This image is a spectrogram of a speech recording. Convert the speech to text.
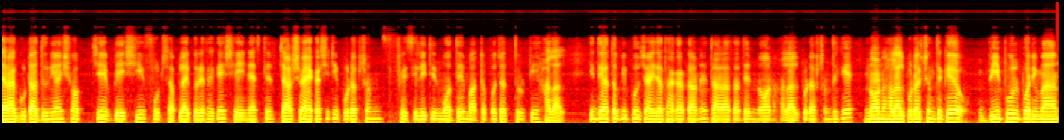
যারা গোটা দুনিয়ায় সবচেয়ে বেশি ফুড সাপ্লাই করে থাকে। সেই নেসলের চারশো একাশিটি প্রোডাকশন ফেসিলিটির মধ্যে মাত্র পঁচাত্তরটি হালাল। কিন্তু এত বিপুল চাহিদা থাকার কারণে তারা তাদের নন হালাল প্রোডাকশন থেকে নন হালাল প্রোডাকশন থেকে বিপুল পরিমাণ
